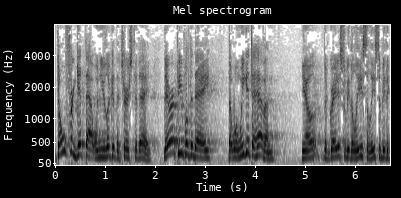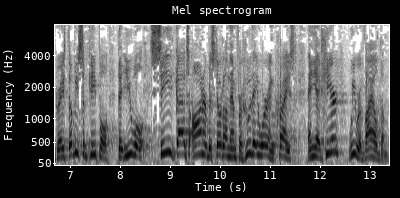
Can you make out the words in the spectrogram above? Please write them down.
Don't forget that when you look at the church today. There are people today that when we get to heaven, you know, the greatest will be the least, the least will be the greatest. There'll be some people that you will see God's honor bestowed on them for who they were in Christ, and yet here we reviled them.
